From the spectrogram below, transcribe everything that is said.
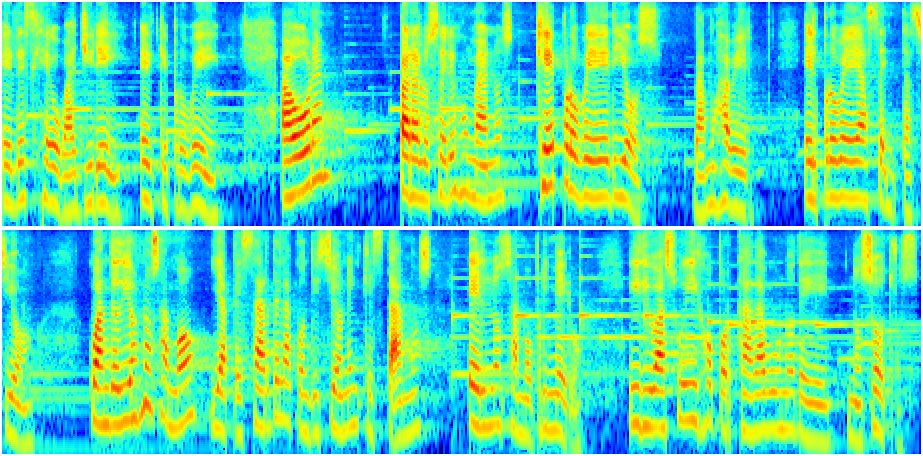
Él es Jehová Jireh, el que provee. Ahora para los seres humanos, ¿qué provee Dios? Vamos a ver, Él provee aceptación. Cuando Dios nos amó y a pesar de la condición en que estamos, Él nos amó primero y dio a su Hijo por cada uno de nosotros.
